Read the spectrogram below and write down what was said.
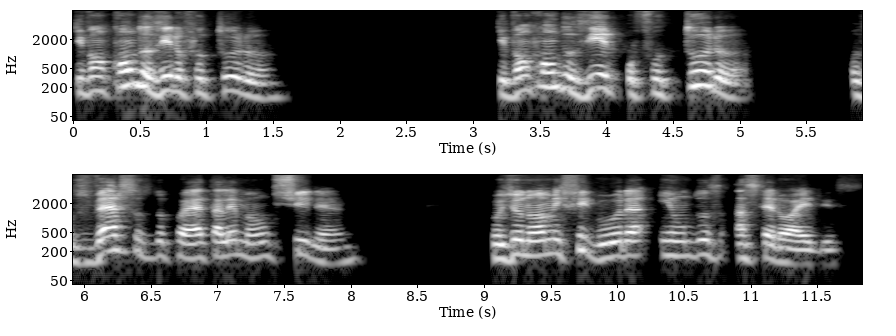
que vão conduzir o futuro, que vão conduzir o futuro, os versos do poeta alemão Schiller, cujo nome figura em um dos asteroides.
